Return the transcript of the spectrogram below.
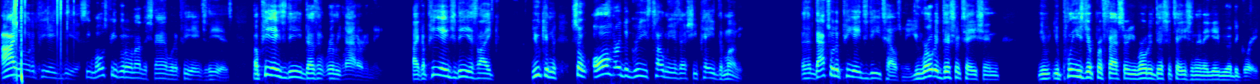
I know what a PhD is. See, most people don't understand what a PhD is. A PhD doesn't really matter to me. Like a PhD is like you can. So all her degrees tell me is that she paid the money. That's what a PhD tells me. You wrote a dissertation. You you pleased your professor. You wrote a dissertation, and they gave you a degree.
